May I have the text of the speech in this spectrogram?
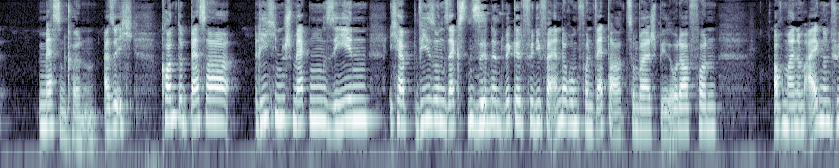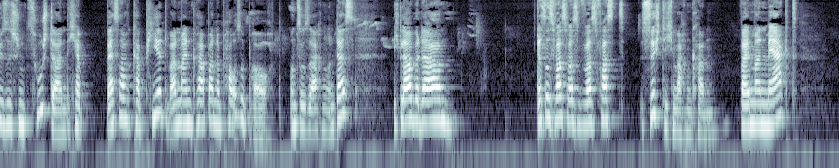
messen können. Also ich konnte besser riechen, schmecken, sehen. Ich habe wie so einen sechsten Sinn entwickelt für die Veränderung von Wetter zum Beispiel oder von auch meinem eigenen physischen Zustand. Ich habe besser kapiert, wann mein Körper eine Pause braucht und so Sachen. Und das, ich glaube, da, das ist was, was, was fast süchtig machen kann, weil man merkt,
